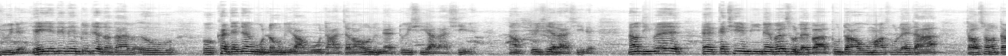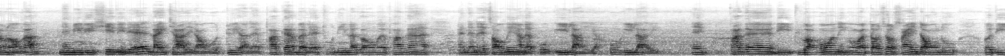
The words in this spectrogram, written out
ကျွေးတယ်ရေရေတင်းတင်းပြက်ပြက်သားသားဟိုဟိုခက်ကြမ်းကြမ်းကိုလုံနေတာကိုဒါကျွန်တော်တို့အနေနဲ့တွေးရှိရတာရှိတယ်နော်တွေးရှိရတာရှိတယ်နောက်ဒီဘက်အဲကချင်ပြည်နယ်ဘက်ဆိုလဲပါပူတာအိုမှာဆိုလဲဒါတောက်ဆောင်တောက်တော်ကနေမီတွေရှင်းနေတယ်လိုက်ချနေတာကိုတွေ့ရတယ်ဖားကန်ဘက်လဲထူနီး၎င်းပဲဖားကန်အဲနည်းနည်းစောင်းသိန်းကလည်းပိုအေးလာရပိုအေးလာပြီအဲ ဖားကန်ဒီဖြူပါကောင်းကနေကောင်းကတောက်ဆောင်ဆိုင်းတောင်တို့ဟိုဒီ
